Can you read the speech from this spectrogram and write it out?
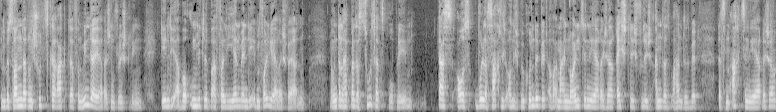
einen besonderen Schutzcharakter von minderjährigen Flüchtlingen, den die aber unmittelbar verlieren, wenn die eben volljährig werden. Und dann hat man das Zusatzproblem, dass aus, obwohl das sachlich auch nicht begründet wird, auf einmal ein 19-Jähriger rechtlich völlig anders behandelt wird als ein 18-Jähriger,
